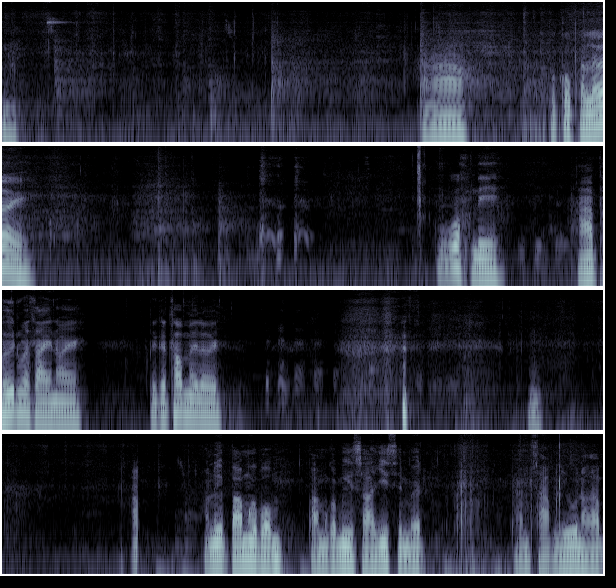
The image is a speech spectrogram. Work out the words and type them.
อืมอ้าว ประกบกันเลย โอ้ดี หาพื้นมาใส่หน่อย เป็นกระท่อมไปเลย อันนี้ปั๊มครับผม ปั๊มก็มีสาย 20 เมตร ปั๊ม 3 นิ้วนะครับ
